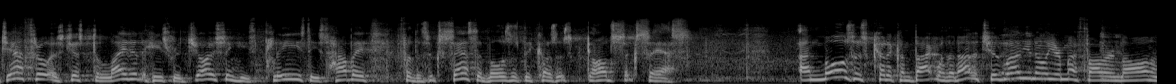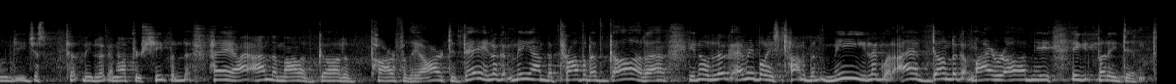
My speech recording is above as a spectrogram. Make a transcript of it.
Jethro is just delighted. He's rejoicing. He's pleased. He's happy for the success of Moses because it's God's success. And Moses could have come back with an attitude, well, you know, you're my father in law, and you just put me looking after sheep. And hey, I, am the man of God of power for the hour today. Look at me, I'm the prophet of God. I, you know, look, everybody's talking about me. Look what I have done. Look at my rod. He, he, but he didn't.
